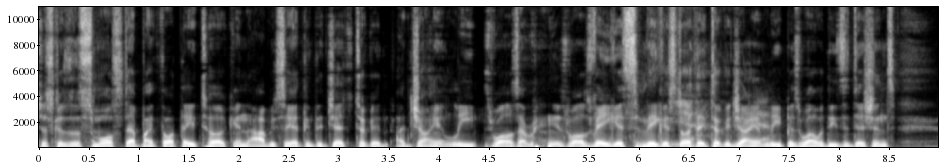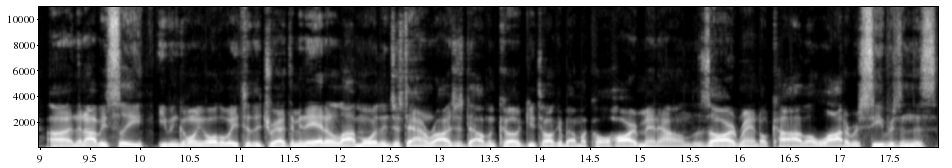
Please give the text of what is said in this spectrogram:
just because of the small step I thought they took, and obviously I think the Jets took a, a giant leap as well as as well as Vegas. Vegas thought they took a giant Yeah. leap as well with these additions. Uh, and then obviously, even going all the way to the draft, I mean, they had a lot more than just Aaron Rodgers, Dalvin Cook. You talk about Mecole Hardman, Allen Lazard, Randall Cobb, a lot of receivers in this.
